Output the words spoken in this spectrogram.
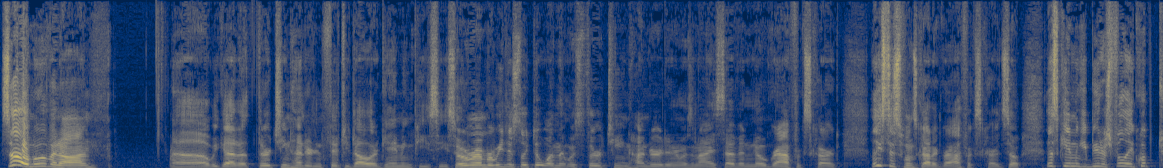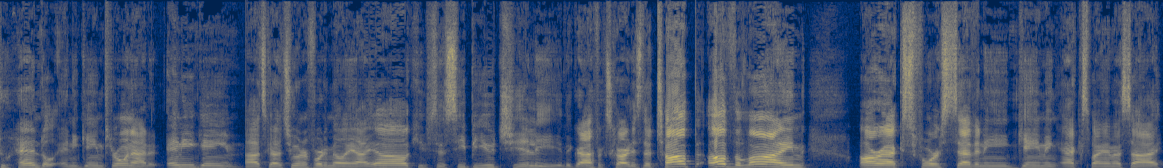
so moving on. Uh, we got a $1,350 gaming PC. So remember, we just looked at one that was 1,300 and it was an i7, no graphics card. At least this one's got a graphics card. So this gaming computer is fully equipped to handle any game thrown at it. Any game. Uh, it's got a 240 mil AIO, keeps the CPU chilly. The graphics card is the top of the line RX 470 Gaming X by MSI,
